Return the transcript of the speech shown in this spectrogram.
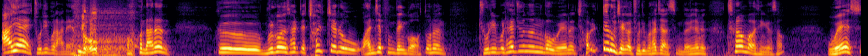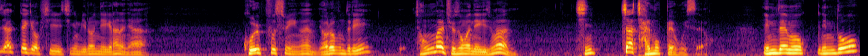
아예 조립을 안 해요. 어, 나는 그 물건을 살 때 철제로 완제품 된 거 또는 조립을 해주는 거 외에는 절대로 제가 조립을 하지 않습니다. 왜냐하면 트라우마가 생겨서 왜 쓰잘데기 없이 지금 이런 얘기를 하느냐. 골프 스윙은 여러분들이 정말 죄송한 얘기지만 진짜 잘못 배우고 있어요. 임대묵 님도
